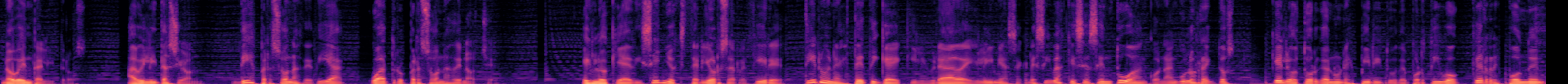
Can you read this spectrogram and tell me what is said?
90 litros. Habilitación, 10 personas de día, 4 personas de noche. En lo que a diseño exterior se refiere, tiene una estética equilibrada y líneas agresivas que se acentúan con ángulos rectos que le otorgan un espíritu deportivo que responden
